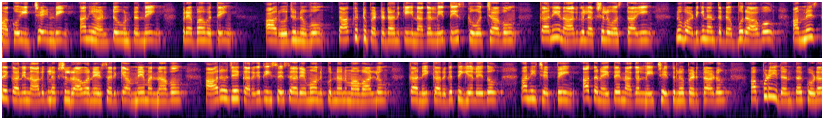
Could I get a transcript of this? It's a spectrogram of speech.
మాకు ఇచ్చేయండి అని అంటూ ఉంటుంది ప్రభావతి. ఆ రోజు నువ్వు తాకట్టు పెట్టడానికి ఈ నగల్ని తీసుకువచ్చావు కానీ నాలుగు లక్షలు వస్తాయి. నువ్వు అడిగినంత డబ్బు రావు అమ్మేస్తే కానీ నాలుగు లక్షలు రావు అనేసరికి అమ్మేమన్నావు? ఆ రోజే కరగ తీసేశారేమో అనుకున్నాను మా వాళ్ళు కానీ కరగ తీయలేదు అని చెప్పి అతనైతే నగల్ని చేతిలో పెడతాడు. అప్పుడు ఇదంతా కూడా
